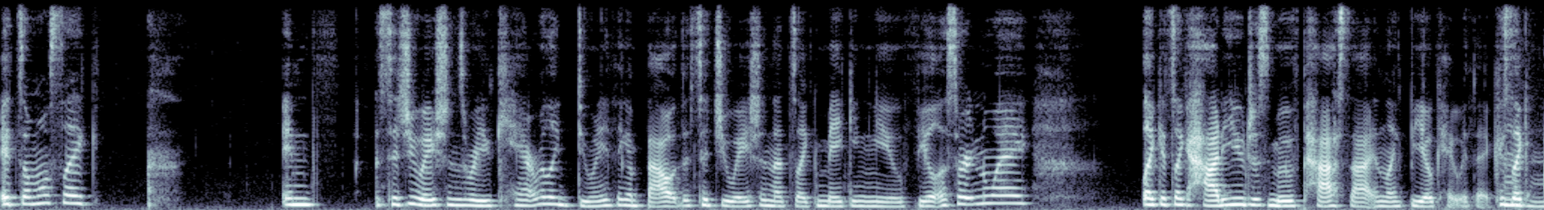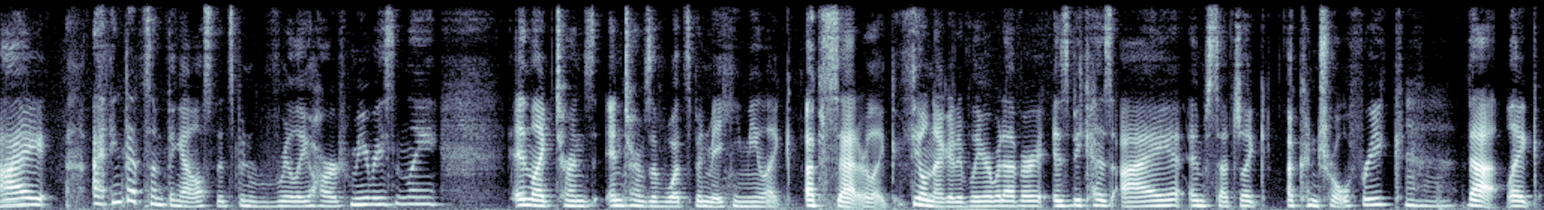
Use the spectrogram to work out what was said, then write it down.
It's almost like in situations where you can't really do anything about the situation that's like making you feel a certain way like it's like how do you just move past that and like be okay with it because like mm-hmm. i i think that's something else that's been really hard for me recently in like terms in terms of what's been making me like upset or like feel negatively or whatever is because i am such like a control freak mm-hmm. that like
